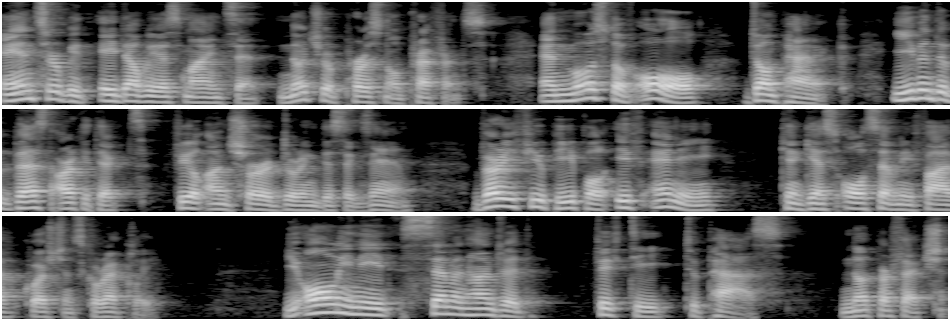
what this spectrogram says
Answer with AWS mindset, not your personal preference. And most of all, don't panic. Even the best architects feel unsure during this exam. Very few people, if any, can guess all 75 questions correctly. You only need 750 to pass, not perfection.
